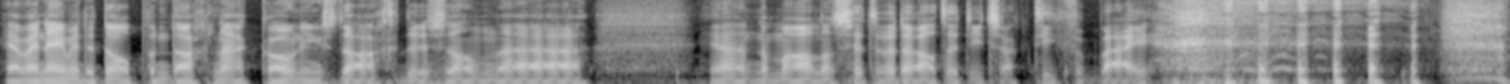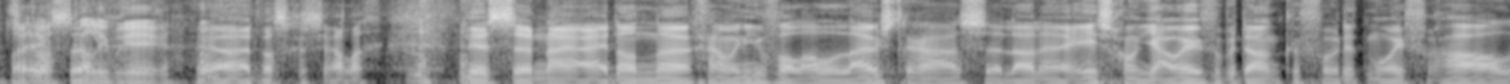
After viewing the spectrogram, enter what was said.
ja, wij nemen dit op een dag na Koningsdag. Dus dan, eh, ja, normaal dan zitten we er altijd iets actiever bij. maar het was, eh, kalibreren. ja, het was gezellig. dus nou ja, dan gaan we in ieder geval alle luisteraars laten, eerst gewoon jou even bedanken voor dit mooie verhaal.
